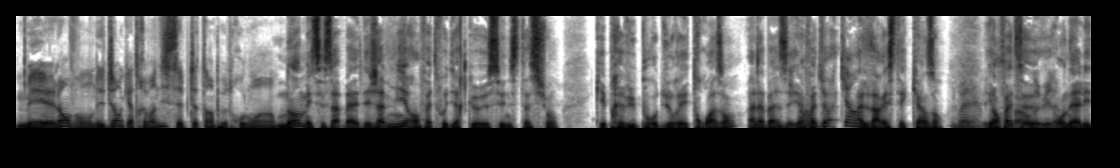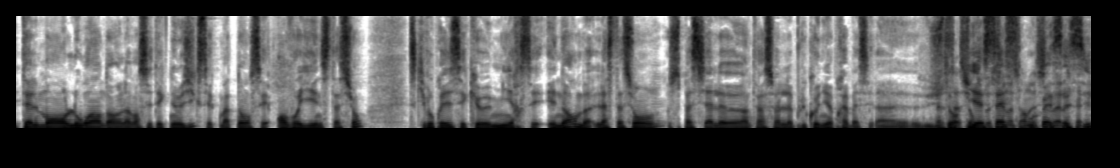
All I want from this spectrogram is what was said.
Mais là, on est déjà en 90, c'est peut-être un peu trop loin. hein. Non, mais c'est ça. Bah, déjà, Mir, en fait, faut dire que c'est une station qui est prévue pour durer 3 ans à la base. Et Et, en fait, dure 15 elle va rester 15 ans. Et en fait, disparaît en euh, 2001. on est allé tellement loin dans l'avancée technologique, c'est que maintenant, on s'est envoyé une station. Ce qu'il faut préciser, c'est que Mir, c'est énorme. La station Mm. spatiale euh, internationale la plus connue après, bah, c'est la, justement, Station spatiale ISS ou.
